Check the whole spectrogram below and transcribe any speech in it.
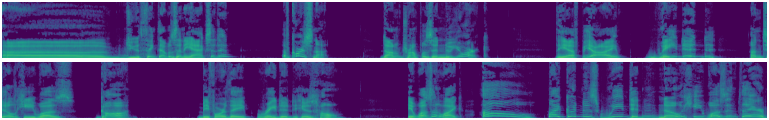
Uh, do you think that was any accident? Of course not. Donald Trump was in New York. The FBI waited until he was gone before they raided his home. It wasn't like, oh, my goodness, we didn't know he wasn't there.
